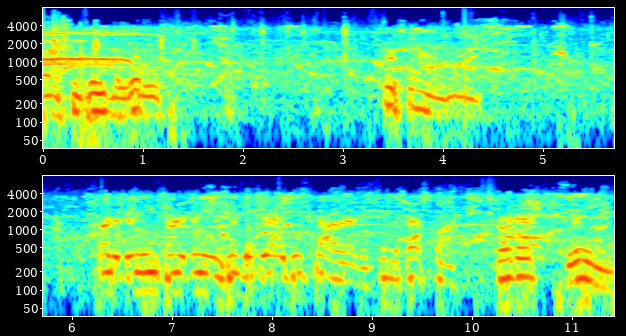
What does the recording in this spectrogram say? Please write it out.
Pass complete to Little. First down. Carter Green, Carter Green, come get your ID card. It's in the press box. Carter Green.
